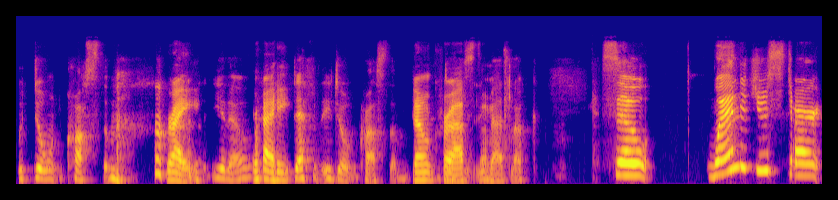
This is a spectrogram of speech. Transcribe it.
but don't cross them. Right. you know, right. definitely don't cross them. Don't cross Definitely them. Bad luck. So, when did you start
